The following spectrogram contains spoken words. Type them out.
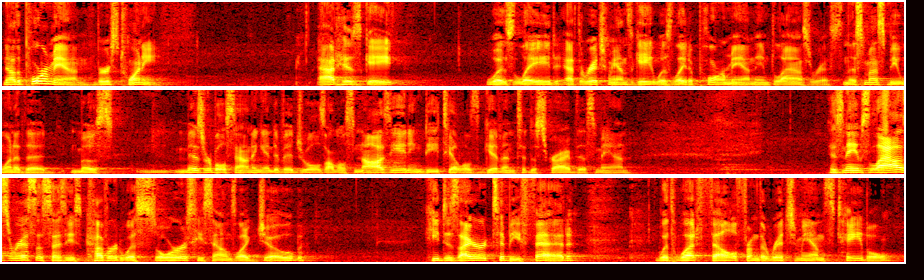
Now, the poor man, verse 20, at his gate was laid, at the rich man's gate was laid a poor man named Lazarus. And this must be one of the most miserable sounding individuals, almost nauseating details given to describe this man. His name's Lazarus. It says he's covered with sores. He sounds like Job. He desired to be fed with what fell from the rich man's table.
